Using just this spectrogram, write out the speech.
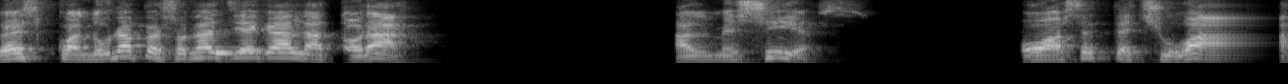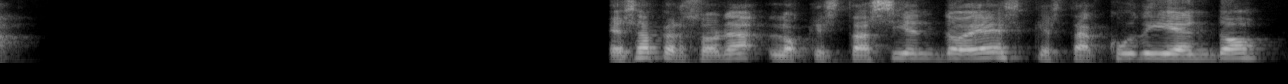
Entonces, cuando una persona llega a la Torá, al Mesías, o hace techubá, esa persona lo que está haciendo es que está acudiendo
